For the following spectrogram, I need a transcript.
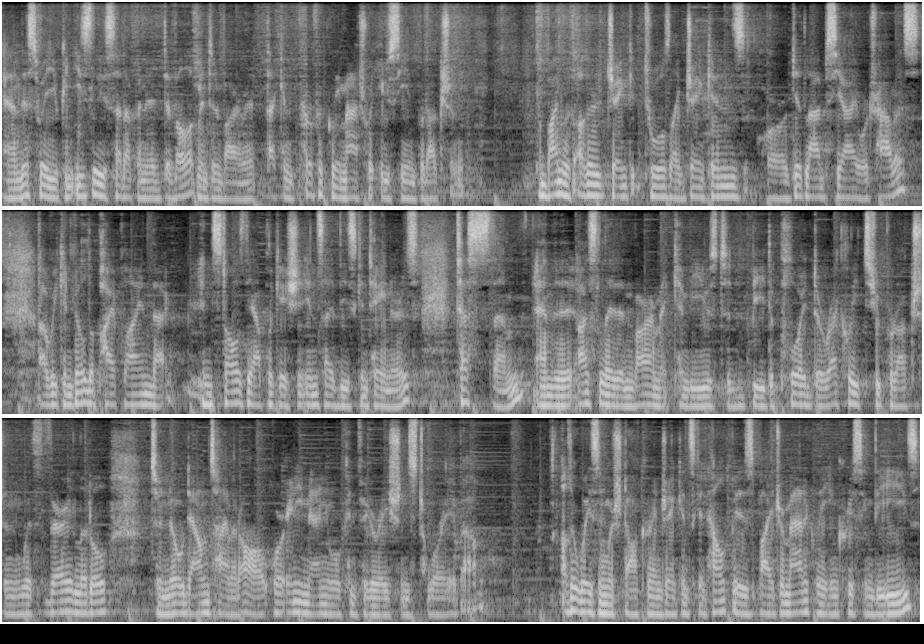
And this way you can easily set up in a development environment that can perfectly match what you see in production. Combined with other tools like Jenkins or GitLab CI or Travis, uh, we can build a pipeline that installs the application inside these containers, tests them, and the isolated environment can be used to be deployed directly to production with very little to no downtime at all or any manual configurations to worry about. Other ways in which Docker and Jenkins can help is by dramatically increasing the ease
